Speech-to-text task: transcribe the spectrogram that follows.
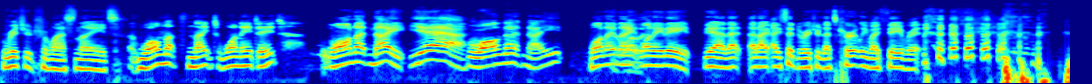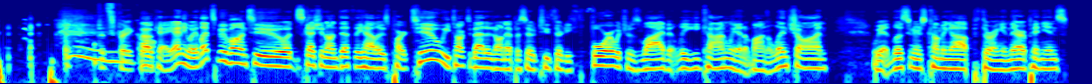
Richard from last night. Walnut Knight one eight eight. Walnut Night. Yeah. Walnut Night. One nine nine love it. one eight eight. Yeah, that and I, I said to Richard, that's currently my favorite. That's pretty cool. Okay, anyway, let's move on to a discussion on Deathly Hallows Part 2. We talked about it on episode 234, which was live at LeakyCon. We had Evanna Lynch on. We had listeners coming up, throwing in their opinions.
